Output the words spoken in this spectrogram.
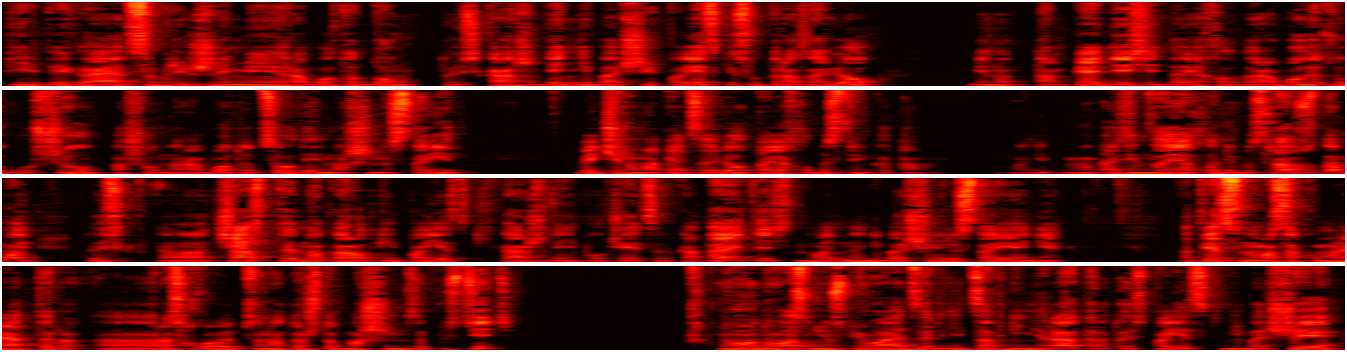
передвигается в режиме работа-дом. То есть каждый день небольшие поездки с утра завел, минут там 5-10 доехал до работы, заглушил, пошел на работу, целый день машина стоит, вечером опять завел, поехал быстренько там, либо в магазин заехал, либо сразу домой. То есть э, частые, но короткие поездки каждый день, получается, вы катаетесь, но на небольшие расстояния. Соответственно, у вас аккумулятор э, расходуется на то, чтобы машину запустить, но он у вас не успевает зарядиться от генератора, то есть поездки небольшие,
